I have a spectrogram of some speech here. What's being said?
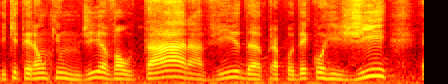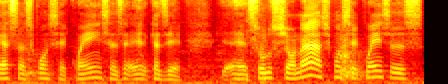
e que terão que um dia voltar à vida para poder corrigir essas consequências, é, quer dizer, é, solucionar as consequências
